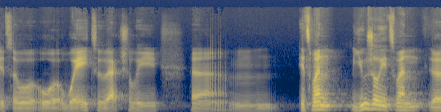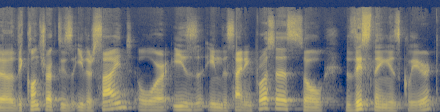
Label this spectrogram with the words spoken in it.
it's a, a way to actually. Um, it's when usually it's when uh, the contract is either signed or is in the signing process. So this thing is cleared.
